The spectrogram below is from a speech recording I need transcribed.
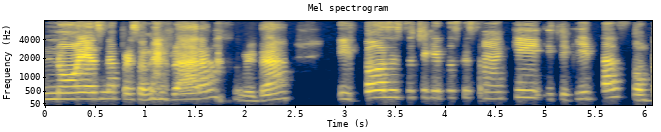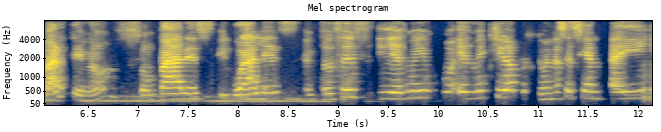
no es una persona rara, ¿verdad? Y todos estos chiquitos que están aquí y chiquitas son parte, ¿no? Son pares iguales. Entonces, y es muy, es muy chiva porque uno se sienta ahí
